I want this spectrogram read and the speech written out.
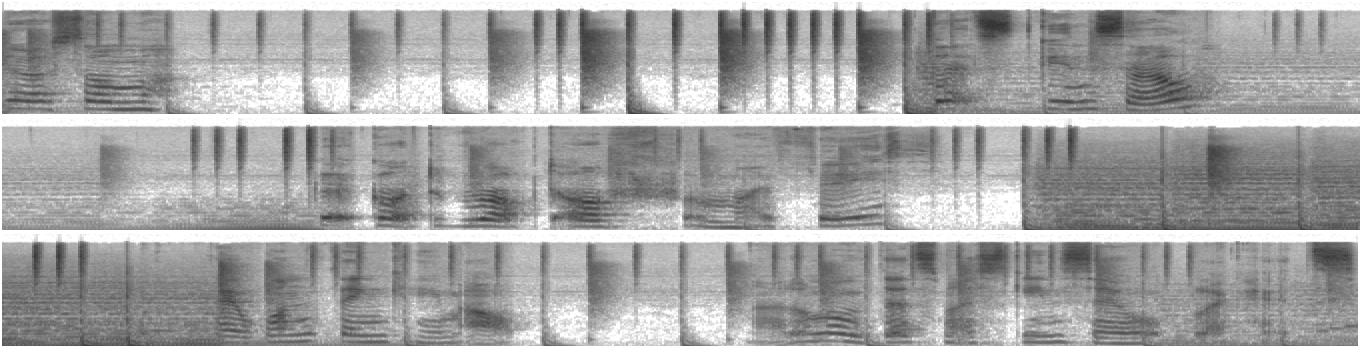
there are some dead skin cell that got rubbed off from my face. And one thing came out. I don't know if that's my skin cell blackheads.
